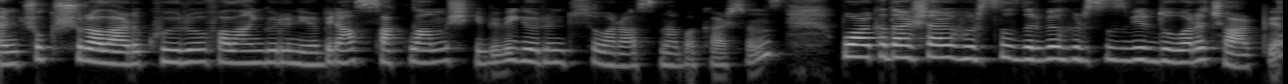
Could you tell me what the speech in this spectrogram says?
Yani çok şuralarda kuyruğu falan görünüyor. Biraz saklanmış gibi bir görüntüsü var aslına bakarsanız. Bu arkadaşlar hırsızdır ve hırsız bir duvara çarpıyor.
